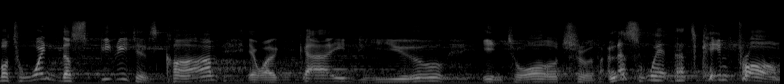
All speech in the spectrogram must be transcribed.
But when the Spirit is come, it will guide you into all truth. And that's where that came from.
